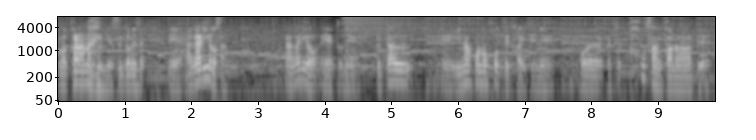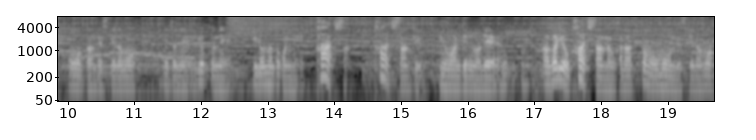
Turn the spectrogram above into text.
わからないんです。ごめんなさい。えー、あがりおさん。あがりを、えっ、とね、歌う、えー稲穂の穂って書いてね、これ、えっ、と、かほさんかなって思ったんですけども、えっ、とね、よくね、いろんなとこにね、カーチさん、カーチさんって読まれてるので、あがりをカーチさんなんかなとも思うんですけども、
